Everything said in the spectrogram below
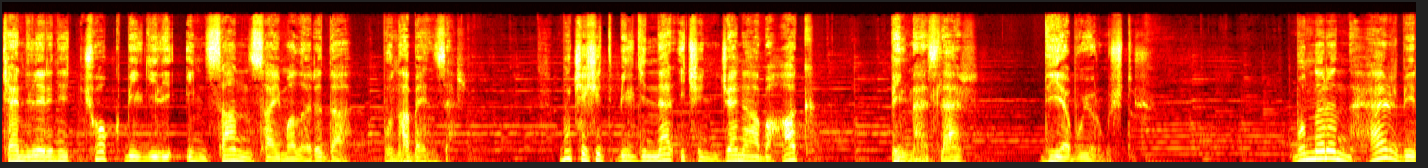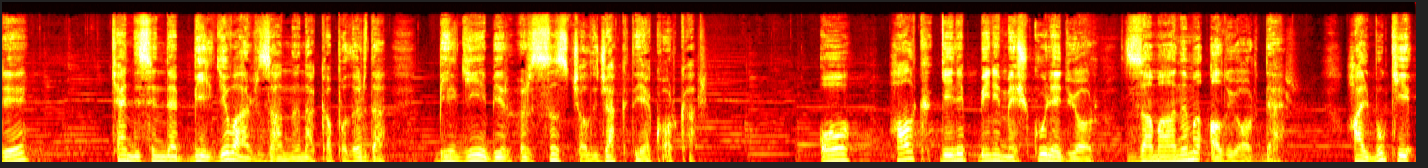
kendilerini çok bilgili insan saymaları da buna benzer. Bu çeşit bilginler için Cenab-ı Hak bilmezler diye buyurmuştur. Bunların her biri kendisinde bilgi var zannına kapılır da bilgiyi bir hırsız çalacak diye korkar. O, halk gelip beni meşgul ediyor, zamanımı alıyor der. Halbuki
